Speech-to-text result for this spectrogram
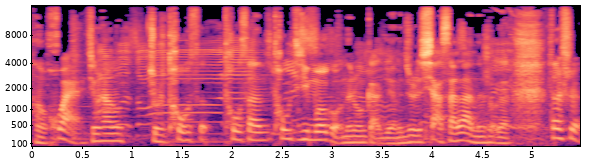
很坏，经常就是偷三偷三偷鸡摸狗那种感觉嘛，就是下三滥的手段，但是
